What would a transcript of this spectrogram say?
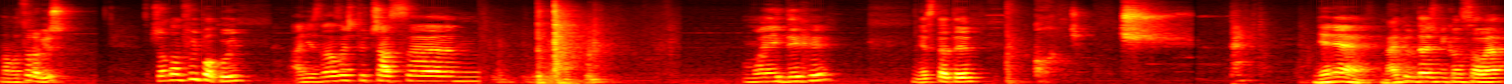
Mamo, co robisz? Sprzątam twój pokój. A nie znalazłeś tu czasem... mojej dychy? Niestety. Kocham cię. Ciii. Daj mi to. Nie, nie. Najpierw dajesz mi konsolę,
